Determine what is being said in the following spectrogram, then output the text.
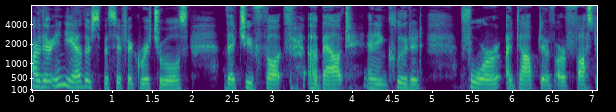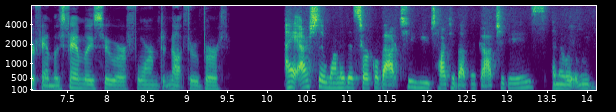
are there any other specific rituals that you've thought about and included for adoptive or foster families families who are formed not through birth I actually wanted to circle back to you talked about the gotcha days. I know we, we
